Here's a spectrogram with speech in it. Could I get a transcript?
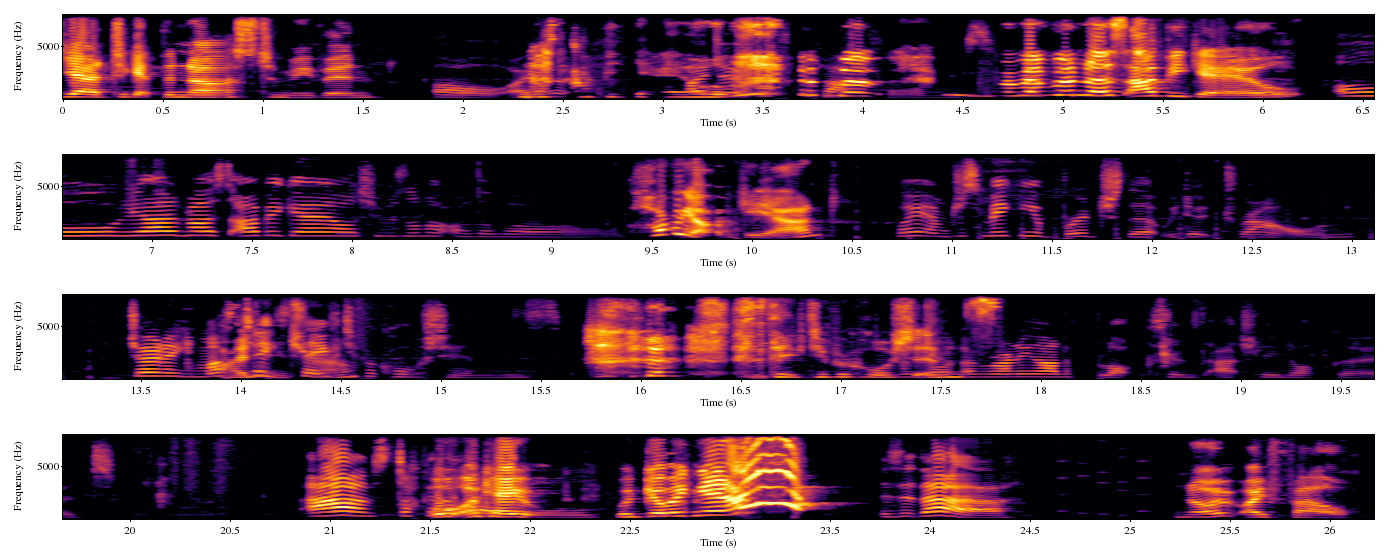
Yeah, to get the nurse to move in. Oh, I Nurse Abigail. I don't Remember- Remember Nurse Abigail? Oh yeah, Nurse Abigail. She was on our other world. Hurry up, Gian. Wait, I'm just making a bridge so that we don't drown. Jonah, you must I take safety precautions. Safety Oh God, precautions. I'm running out of blocks and it's actually not good. Ah, I'm stuck in Oh, a okay. hole. We're going in. Ah! Is it there? No, I fell.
